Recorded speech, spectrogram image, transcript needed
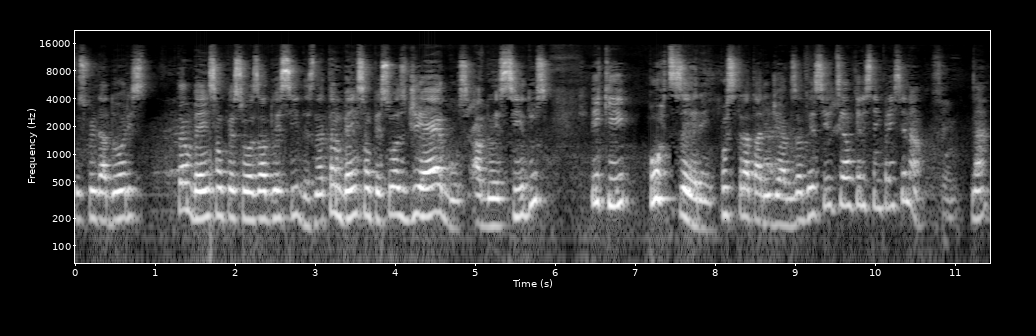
os cuidadores também são pessoas adoecidas, né? Também são pessoas de egos adoecidos e que por serem, por se tratarem de egos adoecidos, é o que eles têm para ensinar. Sim. Né?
